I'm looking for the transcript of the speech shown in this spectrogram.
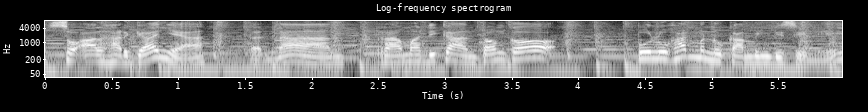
Soal harganya, tenang, ramah di kantong kok. Puluhan menu kambing di sini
